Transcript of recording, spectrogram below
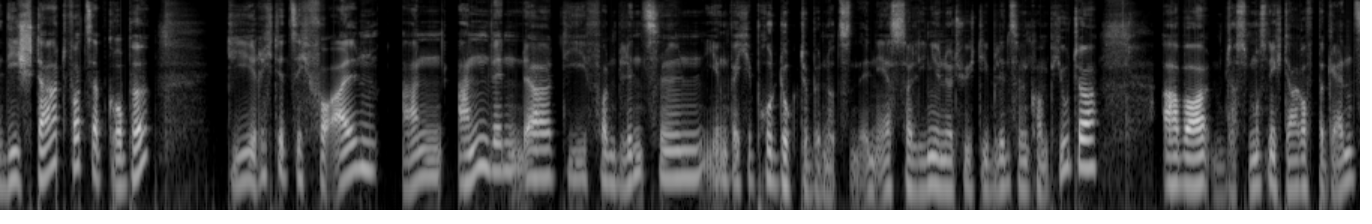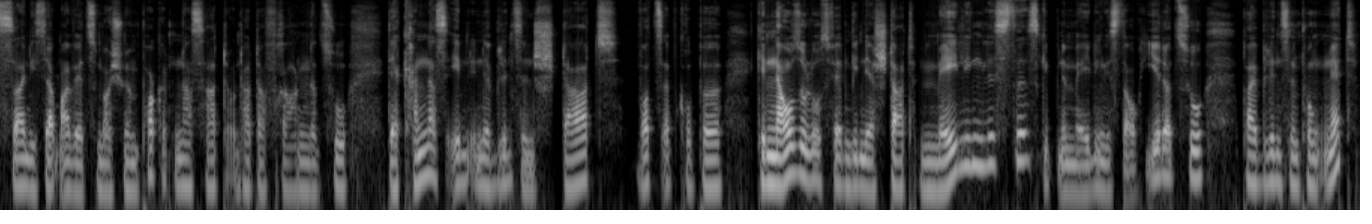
Die Start-WhatsApp-Gruppe, die richtet sich vor allem an Anwender, die von Blinzeln irgendwelche Produkte benutzen. In erster Linie natürlich die Blinzeln Computer aber das muss nicht darauf begrenzt sein. Ich sag mal, wer zum Beispiel einen Pocket NAS hat und hat da Fragen dazu, der kann das eben in der Blinzeln Start WhatsApp-Gruppe genauso loswerden wie in der Start-Mailing-Liste. Es gibt eine Mailing-Liste auch hier dazu bei blinzeln.net.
